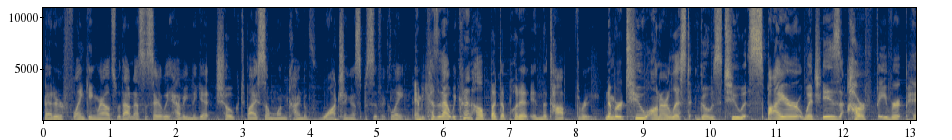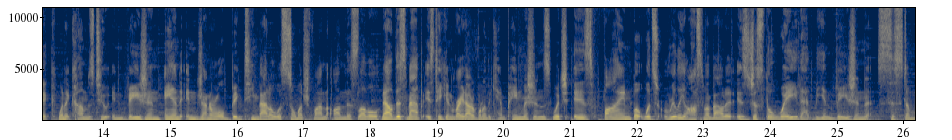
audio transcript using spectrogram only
better flanking routes without necessarily having to get choked by someone kind of watching a specific lane. And because of that, we couldn't help but to put it in the top three. Number two on our list goes to Spire, which is our favorite pick when it comes to invasion and in general, big team battle was so much fun on this level. Now, this map is taken right out of one of the campaign missions, which is fine, but what's really awesome about it is just the way that the invasion system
